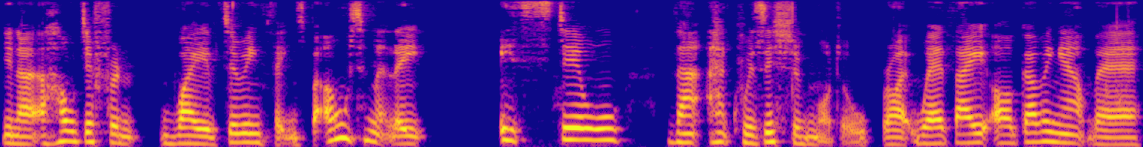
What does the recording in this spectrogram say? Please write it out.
you know, a whole different way of doing things. But ultimately, it's still that acquisition model, right, where they are going out there,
